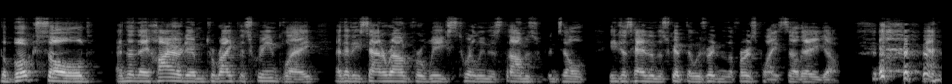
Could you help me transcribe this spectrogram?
The book sold, and then they hired him to write the screenplay. And then he sat around for weeks twiddling his thumbs until he just handed the script that was written in the first place. So there you go.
